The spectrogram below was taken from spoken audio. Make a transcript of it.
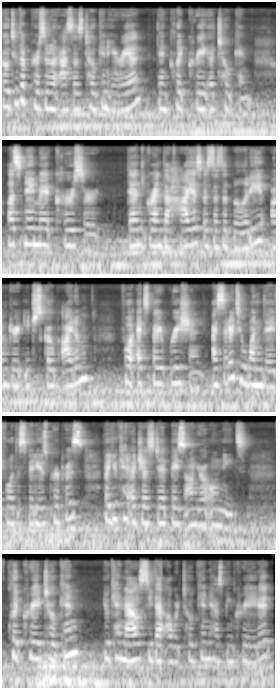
Go to the Personal Access Token area, then click Create a Token. Let's name it Cursor, then grant the highest accessibility under each scope item. For expiration, I set it to one day for this video's purpose, but you can adjust it based on your own needs. Click Create Token. You can now see that our token has been created.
